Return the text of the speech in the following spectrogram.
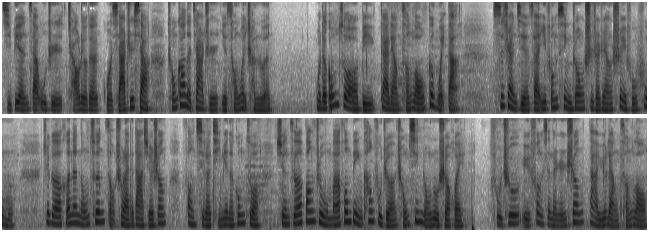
即便在物质潮流的裹挟之下，崇高的价值也从未沉沦。我的工作比盖两层楼更伟大。司占杰在一封信中试着这样说服父母。这个河南农村走出来的大学生，放弃了体面的工作，选择帮助麻风病康复者重新融入社会，付出与奉献的人生大于两层楼。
